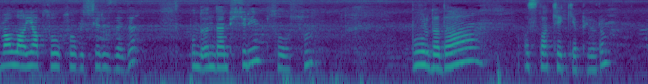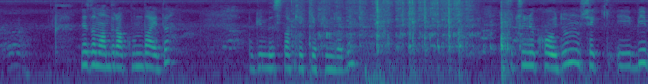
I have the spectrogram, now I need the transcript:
vallahi yap soğuk soğuk içeriz dedi. Bunu da önden pişireyim soğusun. Burada da ıslak kek yapıyorum. Ne zamandır aklımdaydı. Bugün bir ıslak kek yapayım dedim. Sütünü koydum. Şek e, bir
